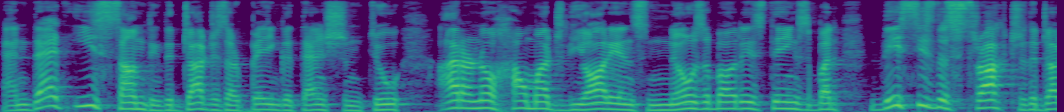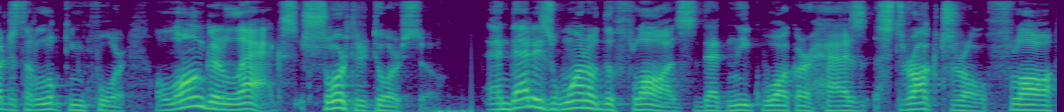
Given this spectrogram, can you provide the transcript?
And that is something the judges are paying attention to. I don't know how much the audience knows about these things, but this is the structure the judges are looking for. Longer legs, shorter torso. And that is one of the flaws that Nick Walker has, structural flaw,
